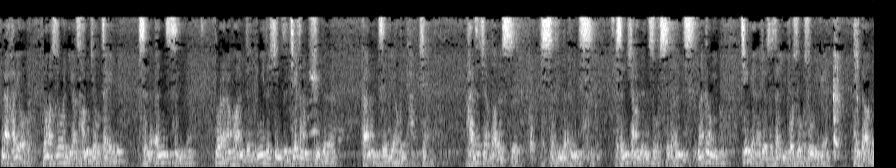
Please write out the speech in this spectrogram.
那还有，罗马书说你要长久在神的恩赐里面，不然的话，你的逆着性子接上去的橄榄枝也要被砍下来。还是讲到的是神的恩赐，神向人所施的恩赐。那更经典的就是在以弗所书里面提到的，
